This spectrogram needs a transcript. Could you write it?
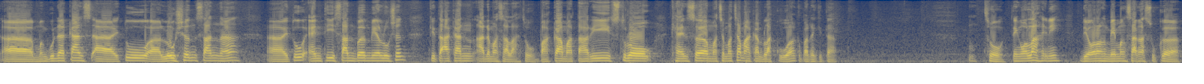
uh, menggunakan uh, itu uh, lotion sun uh, uh, itu anti sunburn meal lotion kita akan ada masalah. So bakar matahari stroke cancer macam-macam akan berlaku uh, kepada kita. So tengoklah ini dia orang memang sangat suka.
